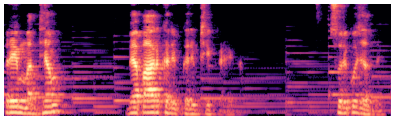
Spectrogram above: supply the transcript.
प्रेम मध्यम, व्यापार करीब करीब ठीक रहेगा। सूर्य को जल दें।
